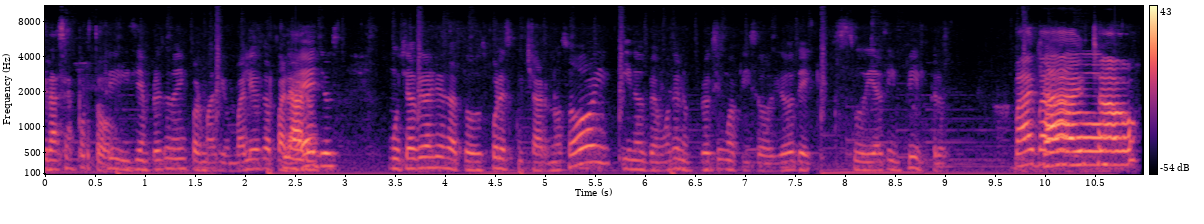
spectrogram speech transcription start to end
Gracias por todo. Sí, siempre es una información valiosa para ellos. Muchas gracias a todos por escucharnos hoy y nos vemos en un próximo episodio de Estudia sin filtros. Bye bye. Ciao. Ciao.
